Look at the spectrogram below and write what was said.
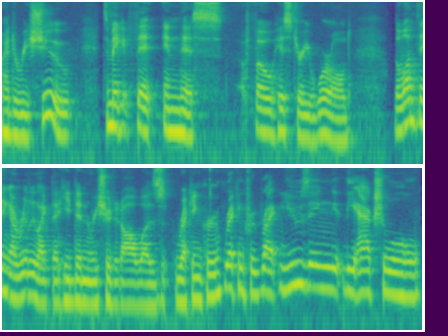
had to reshoot to make it fit in this faux history world. The one thing I really liked that he didn't reshoot at all was Wrecking Crew. Wrecking Crew, right? Using the actual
